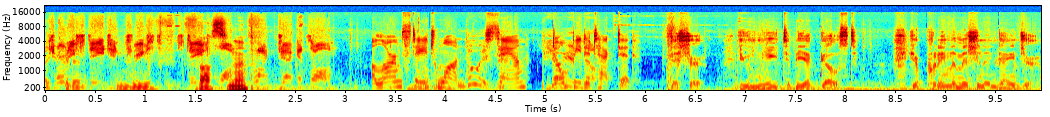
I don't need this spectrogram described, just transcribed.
I couldn't move fast enough. Alarm stage one. Sam, don't be detected. Fisher, you need to be a ghost. You're putting the mission in danger.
